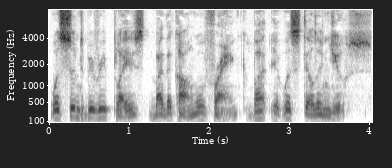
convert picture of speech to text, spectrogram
was soon to be replaced by the Congo franc, but it was still in use.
